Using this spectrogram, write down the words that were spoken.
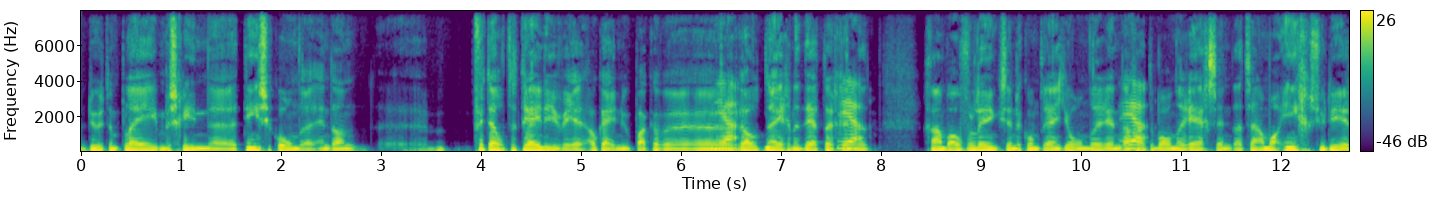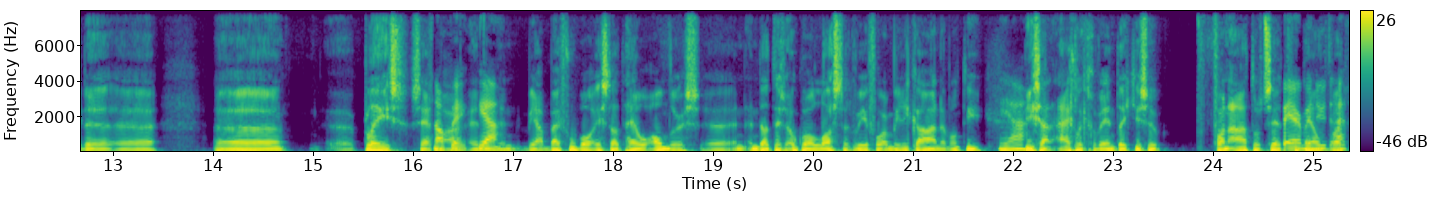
duurt een play misschien eh 10 seconden. En dan vertelt de trainer je weer, oké, nu pakken we Ja. rood 39 Ja. en dat gaan we over links en er komt er eentje onder en dan Ja. gaat de bal naar rechts. En dat zijn allemaal ingestudeerde eh, eh, eh, plays, zeg Snap maar. ik, en, ja. en ja, bij voetbal is dat heel anders. En, en dat is ook wel lastig weer voor Amerikanen. Want die, Ja. die zijn eigenlijk gewend dat je ze van A tot Z Per vertelt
